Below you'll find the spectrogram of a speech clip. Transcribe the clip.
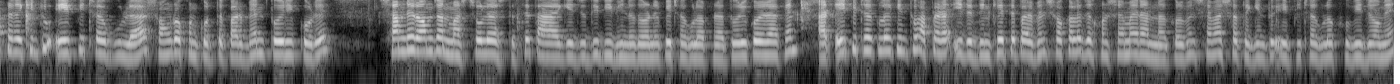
আপনারা কিন্তু এই পিঠাগুলা সংরক্ষণ করতে পারবেন তৈরি করে। সামনে রমজান মাস চলে আসতেছে, তার আগে যদি বিভিন্ন ধরনের পিঠাগুলো আপনারা তৈরি করে রাখেন। আর এই পিঠাগুলো কিন্তু আপনারা ঈদের দিন খেতে পারবেন। সকালে যখন সেমাই রান্না করবেন, শ্যামার সাথে কিন্তু এই পিঠাগুলো খুবই জমে।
